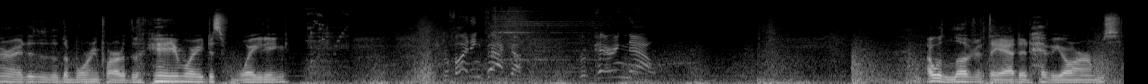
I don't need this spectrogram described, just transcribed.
Alright, this is the boring part of the game where you're just waiting. Providing backup. Repairing now. I would love if they added heavy arms.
